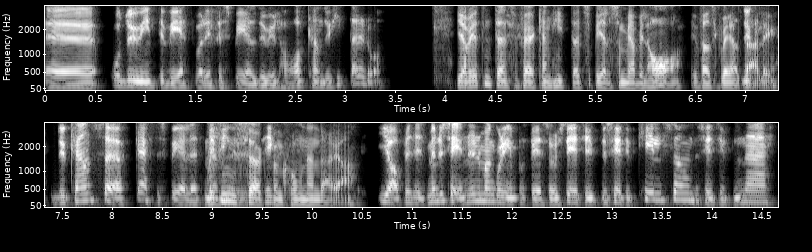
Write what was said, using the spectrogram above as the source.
eh, och du inte vet vad det är för spel du vill ha, kan du hitta det då? Jag vet inte ens om jag kan hitta ett spel som jag vill ha, ifall jag ska vara helt ärlig. Du kan söka efter spelet. Det finns sökfunktionen där ja. Ja, precis. Men du ser, nu när man går in på Store, du ser typ, du ser typ Killzone, du ser typ Knack,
